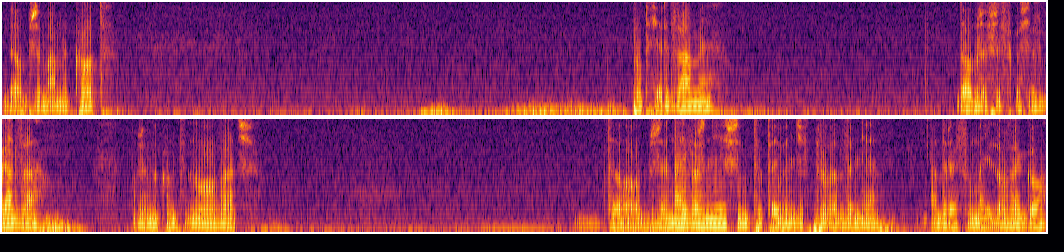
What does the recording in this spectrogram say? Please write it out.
Dobrze, mamy kod. Potwierdzamy. Dobrze, wszystko się zgadza. Możemy kontynuować. Dobrze, najważniejszym tutaj będzie wprowadzenie adresu mailowego,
